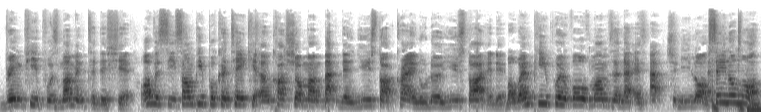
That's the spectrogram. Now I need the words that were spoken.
bring people's mum into this shit. Obviously, some people can take it and cuss your mum back, then you start crying, although you started it. But when people involve mums in that, it's actually long. Say no more.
